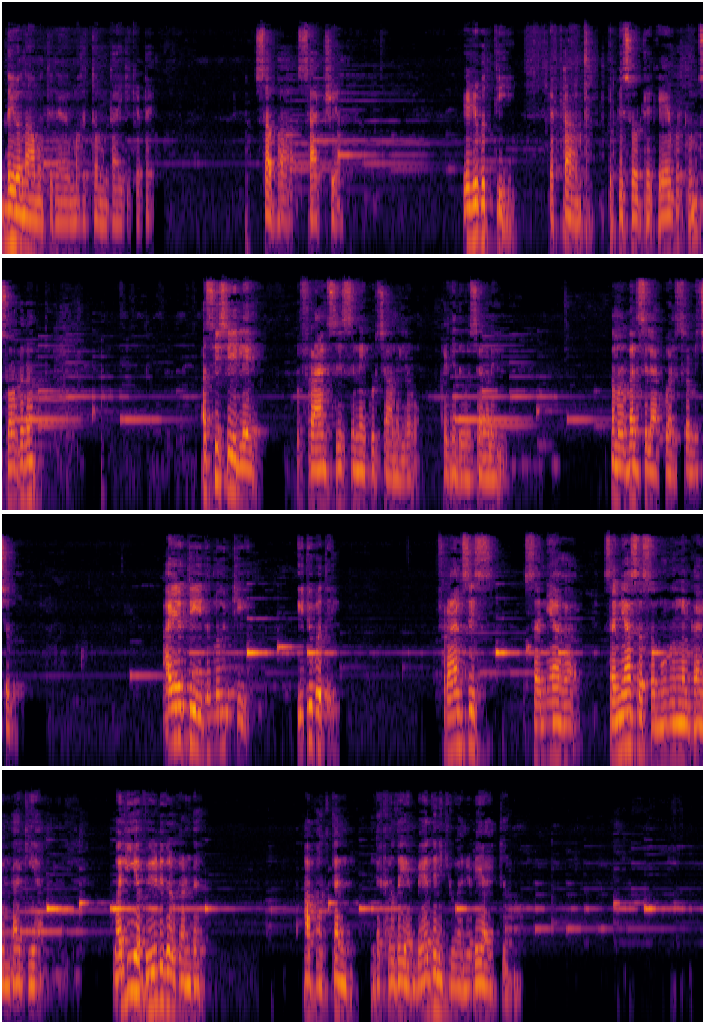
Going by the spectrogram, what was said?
ദൈവനാമത്തിന് മഹത്വം ഉണ്ടായിരിക്കട്ടെ സഭ സാക്ഷ്യം. എഴുപത്തി എട്ടാം എപ്പിസോഡിലേക്ക് ഏവർക്കും സ്വാഗതം. അസീഷയിലെ ഫ്രാൻസിസിനെ കുറിച്ചാണല്ലോ കഴിഞ്ഞ ദിവസങ്ങളിൽ നമ്മൾ മനസ്സിലാക്കുവാൻ ശ്രമിച്ചത്. ആയിരത്തി ഇരുന്നൂറ്റി ഇരുപതിൽ ഫ്രാൻസിസ് സന്യാസ സന്യാസ സമൂഹങ്ങൾക്കായി ഉണ്ടാക്കിയ വലിയ വീടുകൾ കണ്ട് ആ ഭക്തന്റെ ഹൃദയം വേദനിക്കുവാൻ ഇടയായി തീർന്നു.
